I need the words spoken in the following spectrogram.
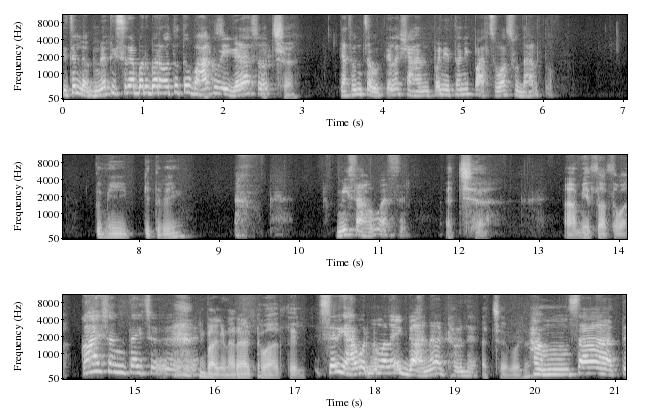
तिचं लग्न तिसऱ्या बरोबर होतं तो भाग वेगळा सर. त्यातून चौथ्याला शहाणपण येतं आणि पाचवा सुधारतो. तुम्ही कितवे? मी सहावा सर. अच्छा. आम्ही सातवा. काय सांगताय सर बघणारा आठवा असेल. सर ह्यावरनं मला एक गाणं आठवलं. अच्छा बोला. हम साथ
